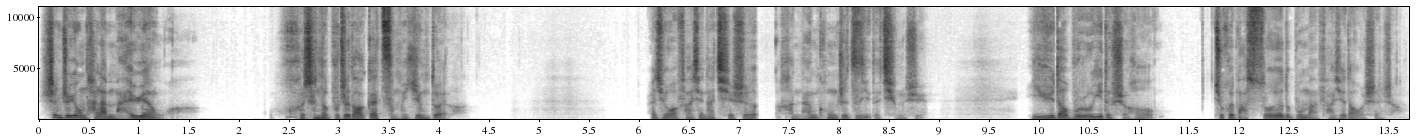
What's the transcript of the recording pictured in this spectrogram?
甚至用他来埋怨我，我真的不知道该怎么应对了。而且我发现他其实很难控制自己的情绪，一遇到不如意的时候，就会把所有的不满发泄到我身上。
